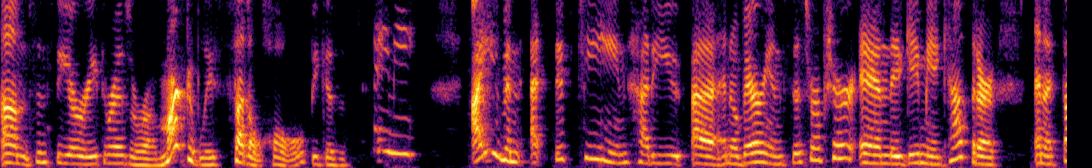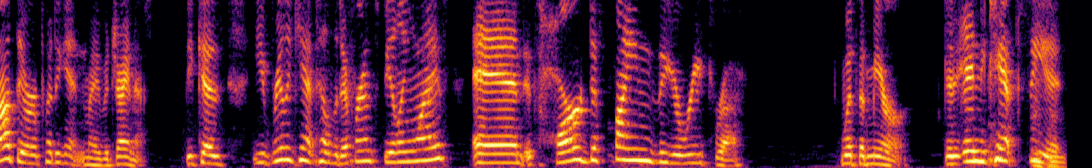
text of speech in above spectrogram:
um, since the urethra is a remarkably subtle hole because it's tiny, I even at 15 had a, uh, an ovarian cyst rupture and they gave me a catheter and I thought they were putting it in my vagina because you really can't tell the difference feeling wise and it's hard to find the urethra with a mirror and you can't see it.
